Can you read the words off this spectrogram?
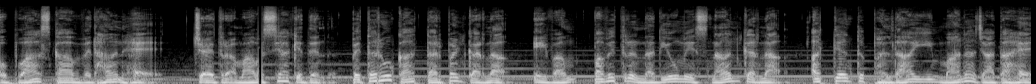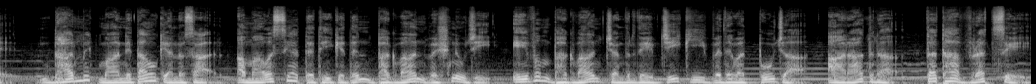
उपवास का विधान है। चैत्र अमावस्या के दिन पितरों का तर्पण करना एवं पवित्र नदियों में स्नान करना अत्यंत फलदायी माना जाता है। धार्मिक मान्यताओं के अनुसार अमावस्या तिथि के दिन भगवान विष्णु जी एवं भगवान चंद्रदेव जी की विधिवत पूजा, आराधना तथा व्रत से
